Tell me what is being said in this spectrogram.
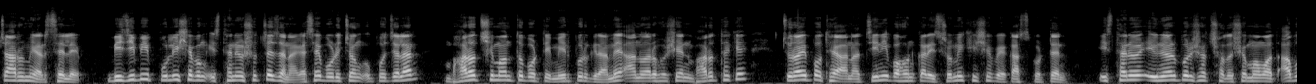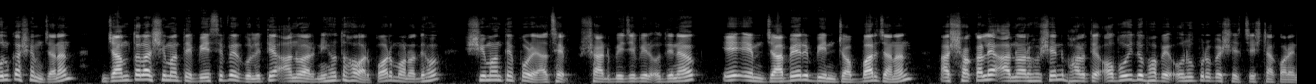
চারুমিয়ার ছেলে। বিজিবি, পুলিশ এবং স্থানীয় সূত্রে জানা গেছে, বড়িচং উপজেলার ভারত সীমান্তবর্তী মিরপুর গ্রামে আনোয়ার হোসেন ভারত থেকে চোরাই পথে আনা চিনি বহনকারী শ্রমিক হিসেবে কাজ করতেন। স্থানীয় ইউনিয়ন পরিষদ সদস্য মোহাম্মদ আবুল কাশেম জানান, জামতলা সীমান্তে বিএসএফের গুলিতে আনোয়ার নিহত হওয়ার পর মরদেহ সীমান্তে পড়ে আছে। ষাট বিজেপির অধিনায়ক এ এম জাবের বিন জব্বার জানান, আজ সকালে আনোয়ার হোসেন ভারতে অবৈধভাবে অনুপ্রবেশের চেষ্টা করেন।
